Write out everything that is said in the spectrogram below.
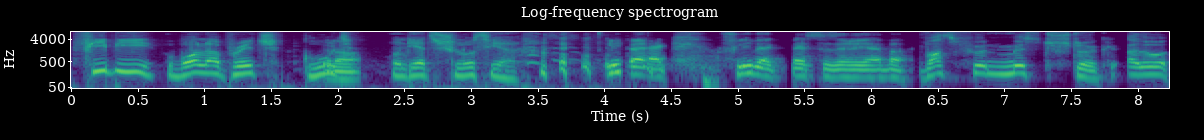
Phoebe Waller-Bridge, gut. Genau. Und jetzt Schluss hier. Fleabag. Fleabag, beste Serie ever. Was für ein Miststück. Also,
